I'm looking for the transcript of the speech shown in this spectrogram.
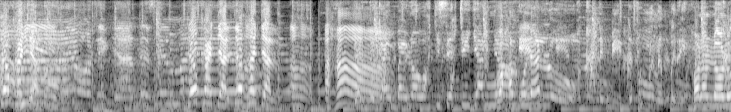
jow ka jal jow ka jal jow ka jal aha Kaay mbay loo wax ci Seex Tiijaan ñoo waxal mu leer xale bi dafa mën a bëre xoolal loolu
